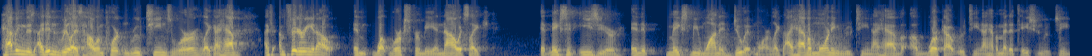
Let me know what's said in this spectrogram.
having this I didn't realize how important routines were. Like I have I'm figuring it out and what works for me and now it's like it makes it easier and it makes me want to do it more. Like I have a morning routine, I have a workout routine, I have a meditation routine,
